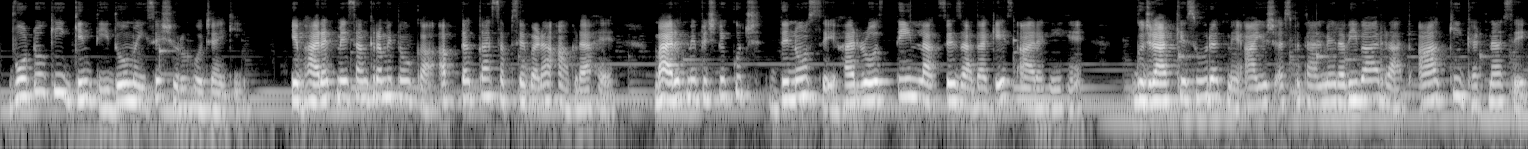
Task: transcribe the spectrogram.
वोटों की गिनती 2 मई से शुरू हो जाएगी। ये भारत में संक्रमितों का अब तक का सबसे बड़ा आंकड़ा है। भारत में पिछले कुछ दिनों से हर रोज तीन लाख से ज़्यादा केस आ रहे हैं। गुजरात के सूरत में आयुष अस्पताल में रविवार रात आग की घटना से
